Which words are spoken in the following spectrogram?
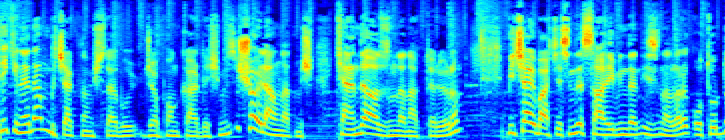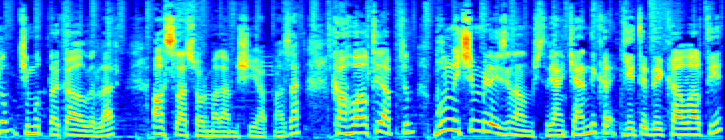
Peki neden bıçaklamışlar bu Japon kardeşimizi? Şöyle anlatmış. Kendi ağzından aktarıyorum. Bir çay bahçesinde sahibinden izin alarak oturdum ki mutlaka alırlar. Asla sormadan bir şey yapmazlar. Kahvaltı yaptım. Bunun için bile izin almıştır. Yani kendi getirdiği kahvaltıyı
